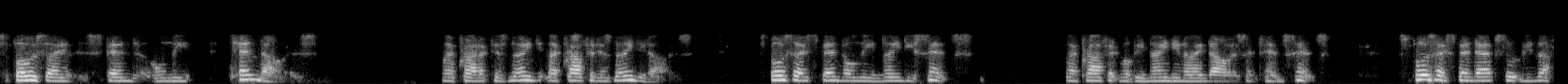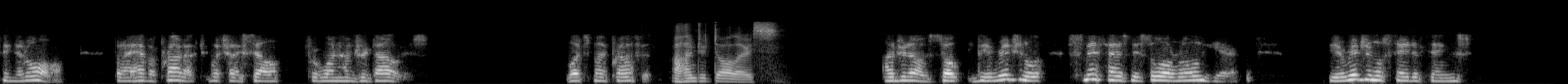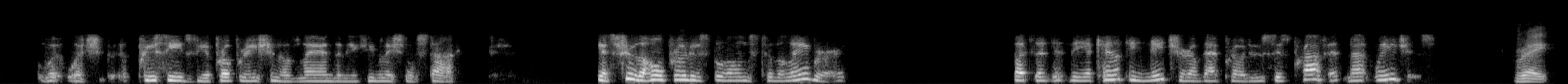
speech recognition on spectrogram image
Suppose I spend only $10. My product is 90 my profit is $90. Suppose I spend only 90 cents. My profit will be $99.10. Suppose I spend absolutely nothing at all, but I have a product which I sell for $100. What's my profit? $100. $100. So the original, Smith has this all wrong here. The original state of things, which precedes the appropriation of land and the accumulation of stock, it's true the whole produce belongs to the laborer, but the, the accounting nature of that produce is profit, not wages. Right.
